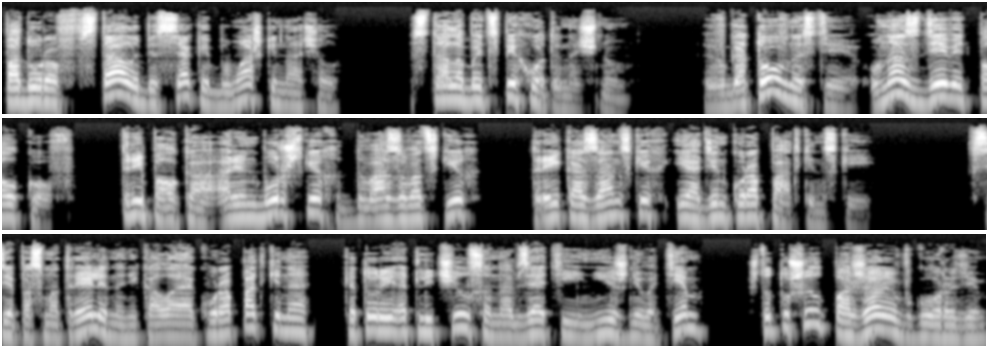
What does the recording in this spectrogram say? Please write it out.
Подуров встал и без всякой бумажки начал. Стало быть, с пехоты начну. В готовности у нас девять полков. Три полка оренбургских, два заводских, три казанских и один куропаткинский. Все посмотрели на Николая Куропаткина, который отличился на взятии Нижнего тем, что тушил пожары в городе,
